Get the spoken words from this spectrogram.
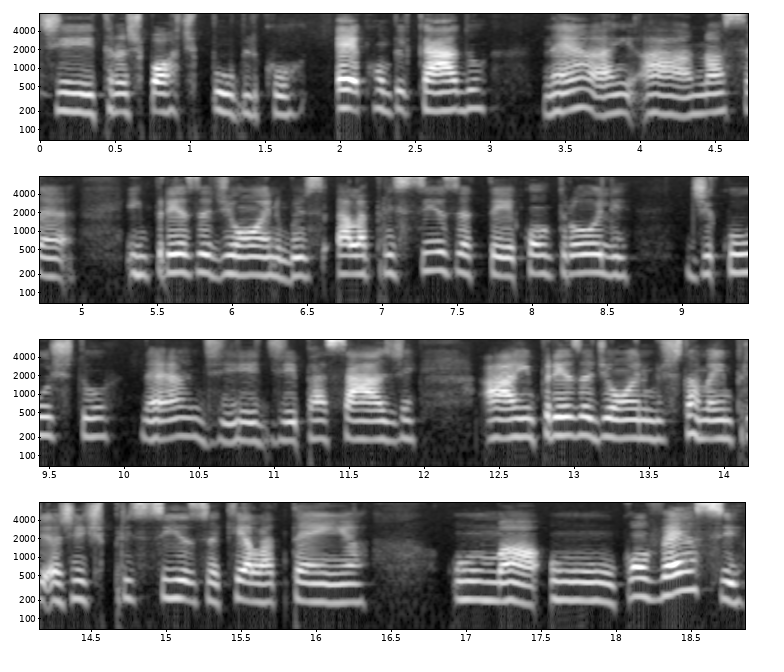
de transporte público é complicado, né? A, a, nossa empresa de ônibus ela precisa ter controle de custo, né? De, de passagem. A empresa de ônibus também a gente precisa que ela tenha uma um converse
